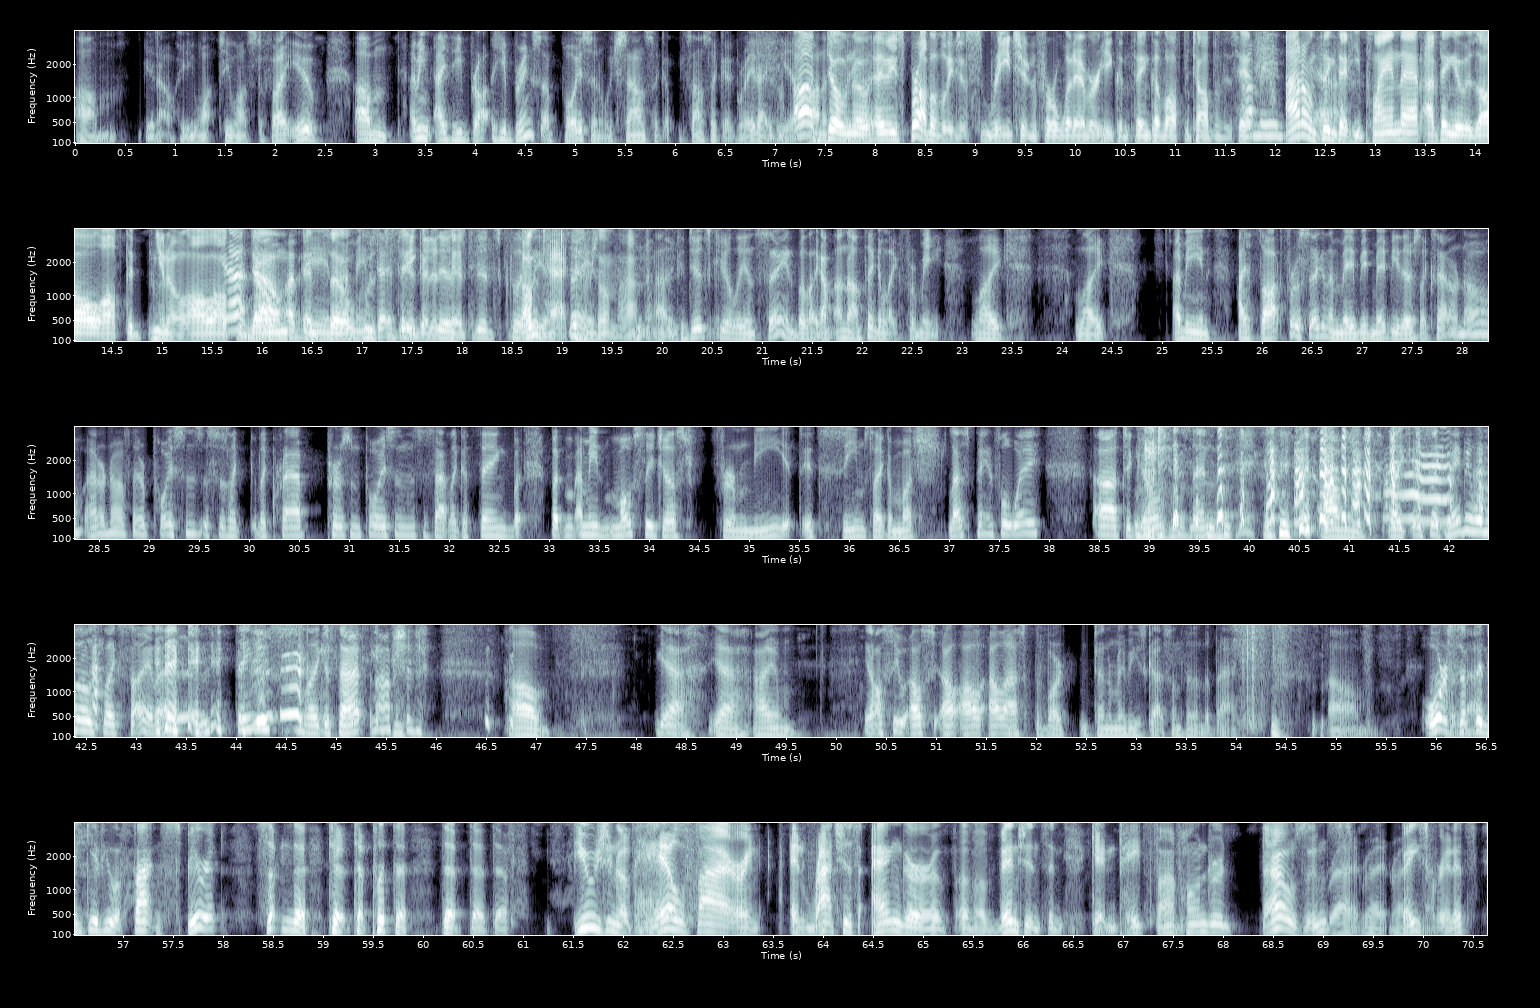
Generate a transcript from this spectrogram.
um, you know, he wants he wants to fight you. Um, I mean, I, he brought he brings up poison, which sounds like a sounds like a great idea. I honestly. don't know. I, he's probably just reaching for whatever he can think of off the top of his head. I mean, I don't think that he planned that. I think it was all off the, you know, all off Yeah, the dome. no, I and so mean, who's to say he could have said dude's clearly thumbtacks or insane. something? I don't know. uh, dude's clearly insane, but like I'm, I'm, I'm thinking like for me, like, like, I mean, I thought for a second that maybe, maybe there's like, I don't know, I don't know if there are poisons. This is like, like crab person poisons. Is that like a thing? But, but I mean, mostly just for me, it, it seems like a much less painful way uh, to go than, um, like it's like maybe one of those like cyanide tooth things. Like, is that an option? Um, yeah, yeah, I am. You know, I'll see. I'll see. I'll, I'll I'll ask the bartender. Maybe he's got something in the back. Um, or something that. to give you a fighting spirit, something to to, to put the, the the the fusion of hellfire and and righteous anger of, of, of vengeance and getting paid five hundred thousand right, right, right. base right. credits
